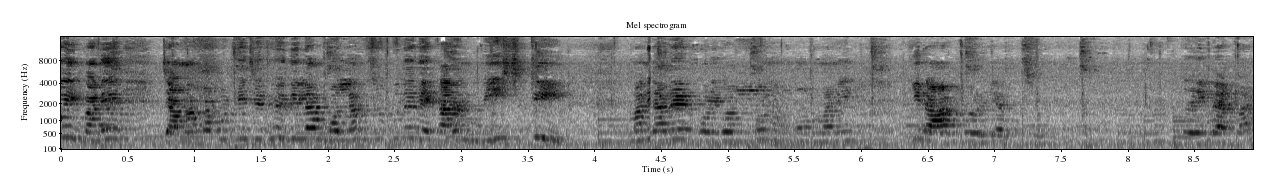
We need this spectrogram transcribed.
ওই মানে জামা কাপড় কেচে ধুয়ে দিলাম, বললাম শুকুতে দে, কারণ বৃষ্টি মানে তাদের পরিবর্তন মানে কি রাগ ধরে যাচ্ছে। তো এই ব্যাপার।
